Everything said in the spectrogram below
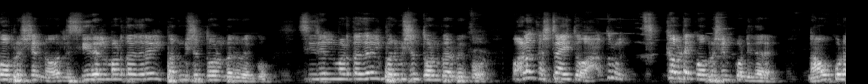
ಕೋಪರೇಷನ್ ಅವ್ರಲ್ಲಿ ಸೀರಿಯಲ್ ಮಾಡ್ತಾ ಇದ್ರೆ ಇಲ್ಲಿ ಪರ್ಮಿಷನ್ ತಗೊಂಡ್ ಬರಬೇಕು. ಸೀರಿಯಲ್ ಮಾಡ್ತಾ ಇದ್ರೆ ಇಲ್ಲಿ ಪರ್ಮಿಷನ್ ತಗೊಂಡ್ ಬರಬೇಕು. ಬಹಳ ಕಷ್ಟ ಆಯ್ತು. ಆದ್ರೂ ಸಿಕ್ಕಾಪಟ್ಟೆ ಕೋಪರೇಷನ್ ಕೊಟ್ಟಿದ್ದಾರೆ. ನಾವು ಕೂಡ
